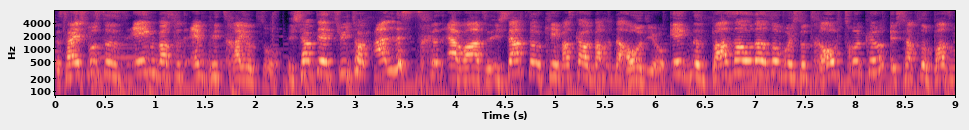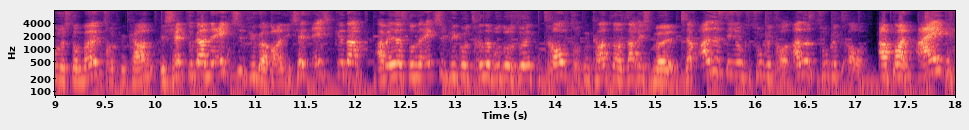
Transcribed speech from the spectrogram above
Das heißt, ich wusste, das ist irgendwas mit MP3 und so. Ich habe der Street Talk alles drin erwartet. Ich dachte, okay, was kann man machen mit der Audio? Irgendeinen Buzzer oder so, wo ich so drauf drücke. Ich habe so einen Buzzer, wo ich so Möll drücken kann. Ich hätte sogar eine Actionfigur erwartet. Ich hätte echt gedacht, aber da ist so eine Actionfigur drin, wo du so hinten drauf drücken kannst und dann sage ich Möll. Ich habe alles den Jungs zugetraut, alles zugetraut. Aber ein eigen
